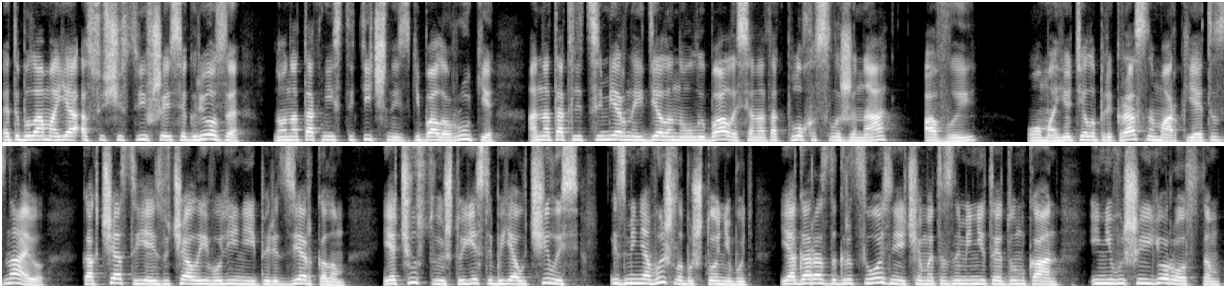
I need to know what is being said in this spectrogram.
это была моя осуществившаяся греза, но она так неэстетично изгибала руки, она так лицемерно и деланно улыбалась, она так плохо сложена. А вы? О, мое тело прекрасно, Марк, я это знаю. Как часто я изучала его линии перед зеркалом. Я чувствую, что если бы я училась, из меня вышло бы что-нибудь. Я гораздо грациознее, чем эта знаменитая Дункан, и не выше ее ростом.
